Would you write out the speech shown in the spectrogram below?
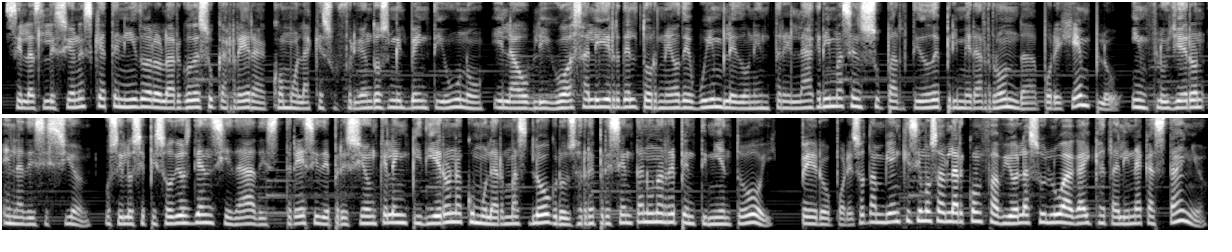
si las lesiones que ha tenido a lo largo de su carrera, como la que sufrió en 2021 y la obligó a salir del torneo de Wimbledon entre lágrimas en su partido de primera ronda, por ejemplo, influyeron en la decisión, o si los episodios de ansiedad, estrés y depresión que le impidieron acumular más logros representan un arrepentimiento hoy pero por eso también quisimos hablar con Fabiola Zuluaga y Catalina Castaño,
